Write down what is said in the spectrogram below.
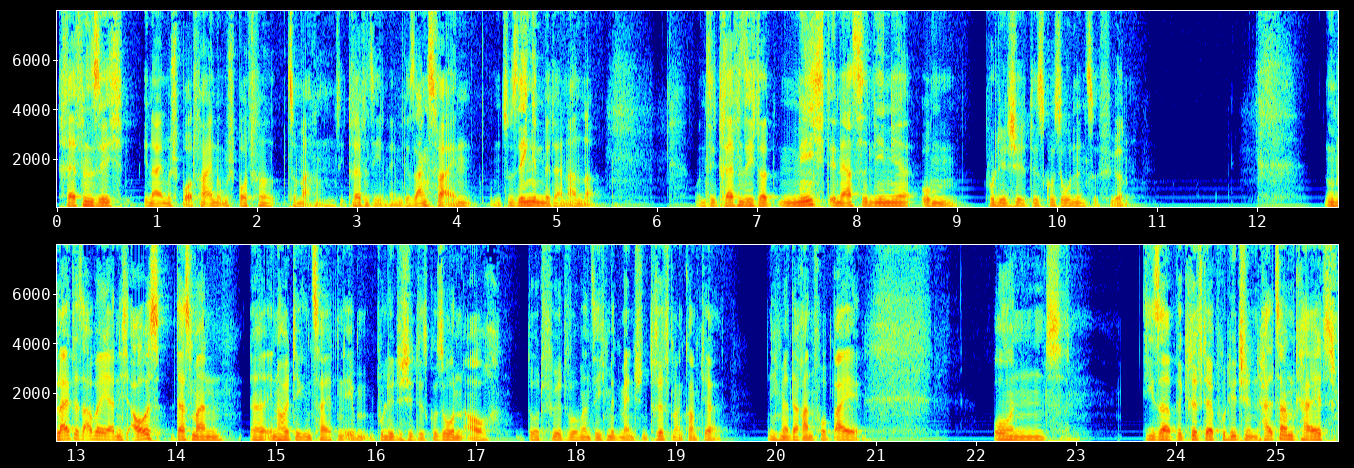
treffen sich in einem Sportverein, um Sport zu machen. Sie treffen sich in einem Gesangsverein, um zu singen miteinander. Und sie treffen sich dort nicht in erster Linie, um politische Diskussionen zu führen. Nun bleibt es aber ja nicht aus, dass man äh, in heutigen Zeiten eben politische Diskussionen auch dort führt, wo man sich mit Menschen trifft. Man kommt ja nicht mehr daran vorbei. Und dieser Begriff der politischen Enthaltsamkeit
